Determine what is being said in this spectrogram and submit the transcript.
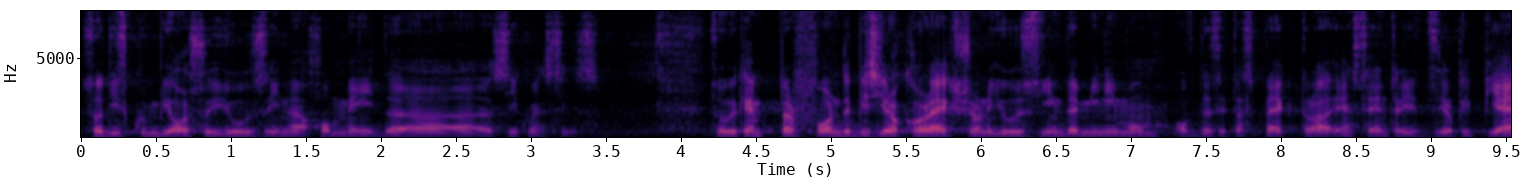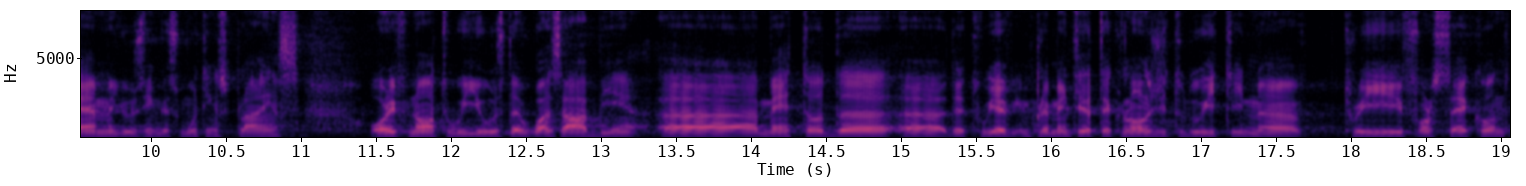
So this could be also used in uh, homemade uh, sequences. So we can perform the B0 correction using the minimum of the Z-spectra and center at 0 ppm using smoothing splines, or if not, we use the Wasabi uh, method uh, that we have implemented a technology to do it in uh, three, four seconds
